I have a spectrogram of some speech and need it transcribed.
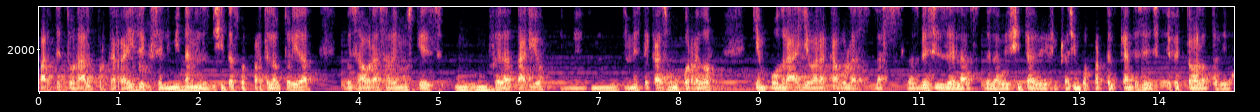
parte toral, porque a raíz de que se limitan las visitas por parte de la autoridad, pues ahora sabemos que es un, fedatario, en, este caso un corredor, quien podrá llevar a cabo las, las, las veces de, las, de la visita de verificación por parte del que antes se efectuaba la autoridad.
